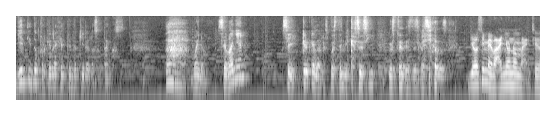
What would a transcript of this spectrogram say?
ya entiendo por qué la gente no quiere a los otacos. Ah, bueno, ¿se bañan? Sí, creo que la respuesta en mi caso es sí. Ustedes, desgraciados. Yo sí me baño, no manches.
